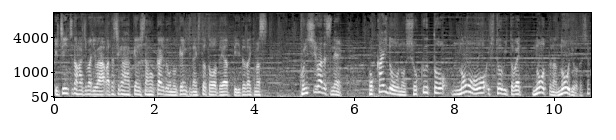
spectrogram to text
一日の始まりは私が発見した北海道の元気な人と出会っていただきます。今週はですね北海道の食と農を人々へ農というのは農業ですよ。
